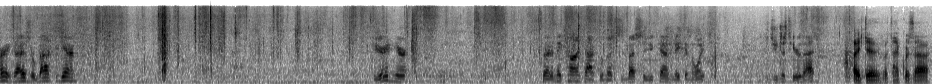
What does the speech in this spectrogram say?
All right, guys, we're back again. If you're in here, try to make contact with us as best as you can. Make a noise. Did you just hear that? I did. What the heck was that?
